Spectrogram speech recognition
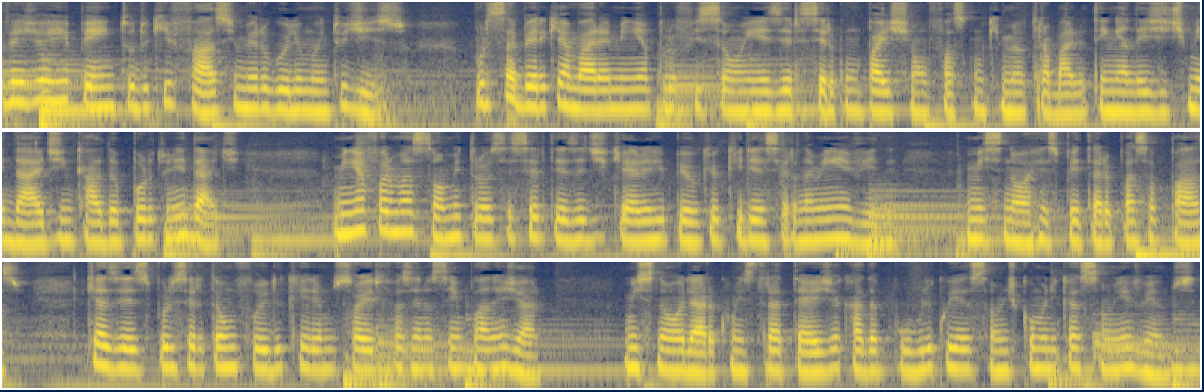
Vejo RP em tudo que faço e me orgulho muito disso. Por saber que amar a minha profissão e exercer com paixão faz com que meu trabalho tenha legitimidade em cada oportunidade. Minha formação me trouxe a certeza de que era RP o que eu queria ser na minha vida. Me ensinou a respeitar o passo a passo, que às vezes por ser tão fluido queremos só ir fazendo sem planejar. Me ensinou a olhar com estratégia cada público e ação de comunicação e eventos.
